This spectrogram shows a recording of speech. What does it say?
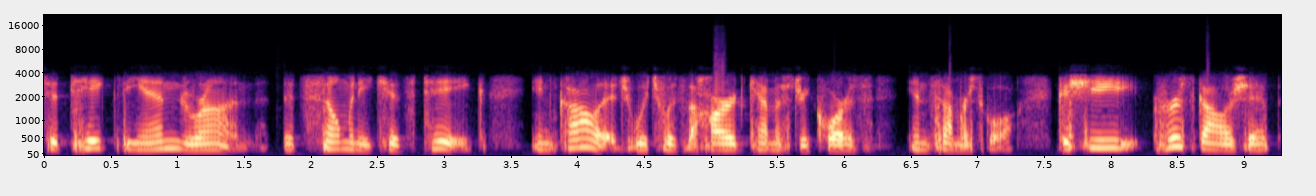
to take the end run that so many kids take in college, which was the hard chemistry course in summer school, because she her scholarship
